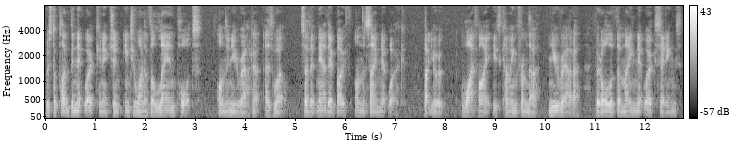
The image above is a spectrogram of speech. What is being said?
was to plug the network connection into one of the LAN ports on the new router as well, so that now they're both on the same network, but your Wi-Fi is coming from the new router, but all of the main network settings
